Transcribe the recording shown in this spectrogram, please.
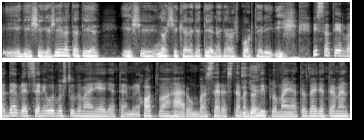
egészséges életet él, és nagy sikereket érnek el a sportterén is. Visszatérve a Debreceni Orvostudományi Egyetemre, 63-ban szerezte meg Igen. a diplomáját az egyetemen,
